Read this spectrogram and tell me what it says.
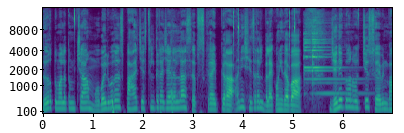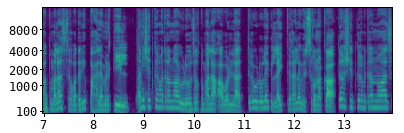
जर तुम्हाला तुमच्या मोबाईलवरच पाहायचे असतील तर या चॅनलला सबस्क्राईब करा आणि शेजारील ब्लॅकॉनी दाबा. जेणेकरून रोजचे सोयाबीन भाव तुम्हाला सर्वात आधी पाहायला मिळतील. आणि शेतकरी मित्रांनो हा व्हिडिओ जर तुम्हाला आवडला तर व्हिडिओला एक लाईक करायला विसरू नका. तर शेतकरी मित्रांनो आज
